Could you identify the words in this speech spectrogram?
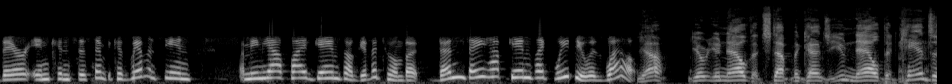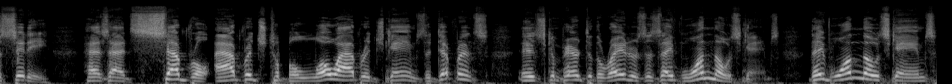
they're inconsistent? Because we haven't seen, I mean, yeah, five games, I'll give it to them, but then they have games like we do as well. Yeah, you, you nailed it, Steph McKenzie. You nailed it. Kansas City has had several average to below average games. The difference is compared to the Raiders is they've won those games. They've won those games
